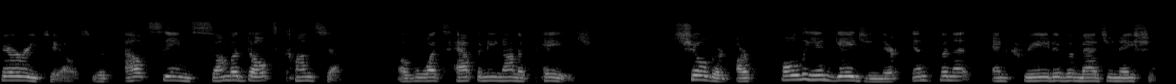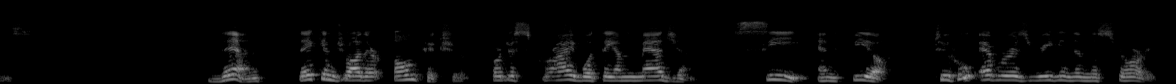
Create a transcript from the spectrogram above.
fairy tales without seeing some adult's concept of what's happening on a page, children are fully engaging their infinite and creative imaginations. Then they can draw their own picture or describe what they imagine, see, and feel to whoever is reading them the story.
